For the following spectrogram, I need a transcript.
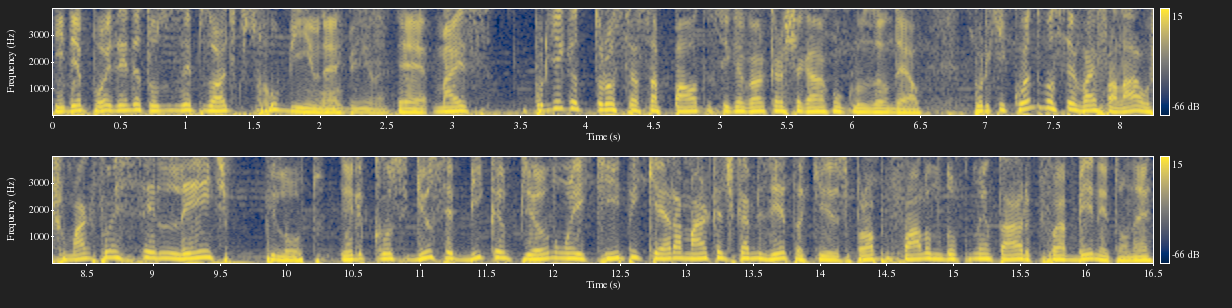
E depois ainda todos os episódios com o Rubinho, né? Rubinho, né? É, mas por que, que eu trouxe essa pauta assim que agora eu quero chegar na conclusão dela? Porque quando você vai falar, o Schumacher foi um excelente piloto. Ele conseguiu ser bicampeão numa equipe que era a marca de camiseta, que eles próprios falam no documentário, que foi a Benetton, né?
